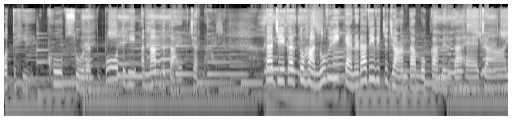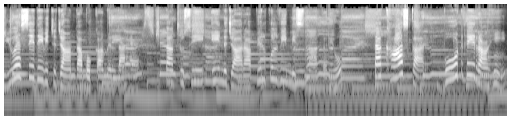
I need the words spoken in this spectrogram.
ਬਹੁਤ ਹੀ ਖੂਬਸੂਰਤ ਬਹੁਤ ਹੀ ਆਨੰਦਦਾਇਕ ਝਰਨਾ ਹੈ। ਤਾਂ ਜੇਕਰ ਤੁਹਾਨੂੰ ਵੀ ਕੈਨੇਡਾ ਦੇ ਵਿੱਚ ਜਾਣ ਦਾ ਮੌਕਾ ਮਿਲਦਾ ਹੈ ਜਾਂ ਯੂ ਐਸ ਏ ਦੇ ਵਿੱਚ ਜਾਣ ਦਾ ਮੌਕਾ ਮਿਲਦਾ ਹੈ ਤਾਂ ਤੁਸੀਂ ਇਹ ਨਜ਼ਾਰਾ ਬਿਲਕੁਲ ਵੀ ਮਿਸ ਨਾ ਕਰਿਓ। ਤਾਂ ਖਾਸ ਕਰ ਬੋਟ ਦੇ ਰਾਹੀਂ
